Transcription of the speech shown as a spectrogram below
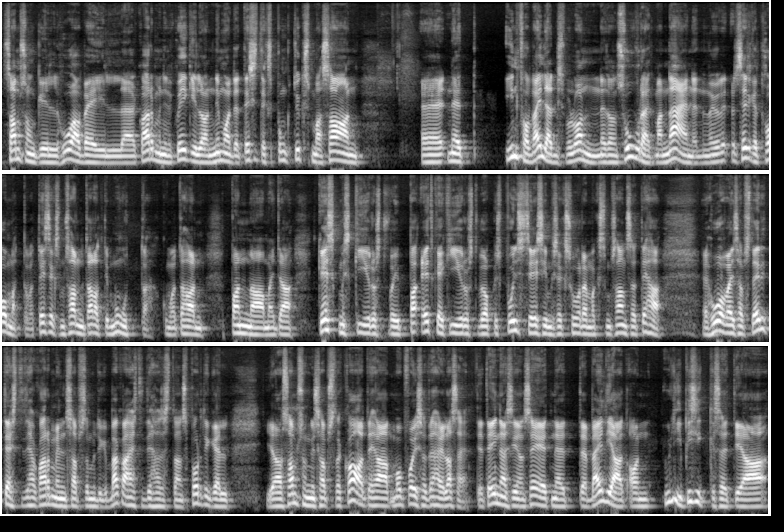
Samsungil, Huawei'l, Garminil, kõigil on niimoodi, et esiteks punkt üks, ma saan eh, need infoväljad, mis mul on, need on suured, ma näen, need on selgelt hoomatavad. teiseks, ma saan neid alati muuta, kui ma tahan panna, ma ei tea, keskmist kiirust või hetkekiirust või hoopis pulssi esimeseks suuremaks, ma saan seda teha. Huawei saab seda eriti hästi teha, Garmin saab seda muidugi väga hästi teha, sest ta on spordikell. ja Samsungil saab seda ka teha, Mobvoi seda teha ei lase. ja teine asi on see, et need väljad on ülipisikesed ja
